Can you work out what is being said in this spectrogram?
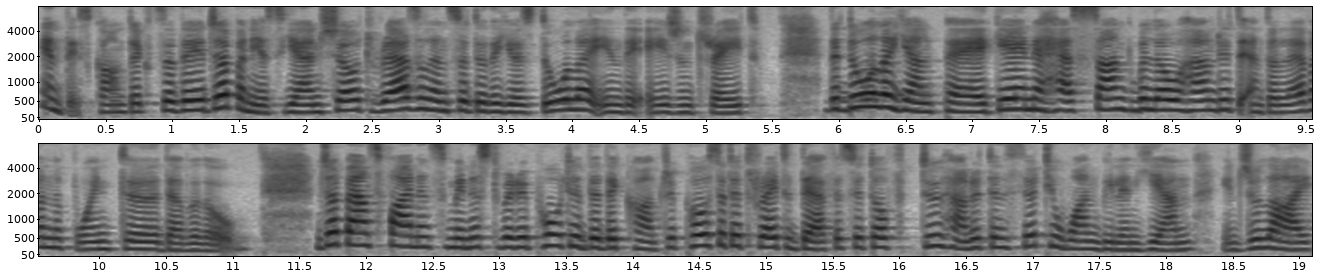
In this context, the Japanese yen showed resilience to the US dollar in the Asian trade. The dollar yen pair again has sunk below 111.00. Japan's finance ministry reported that the country posted a trade deficit of 231 billion yen in July,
